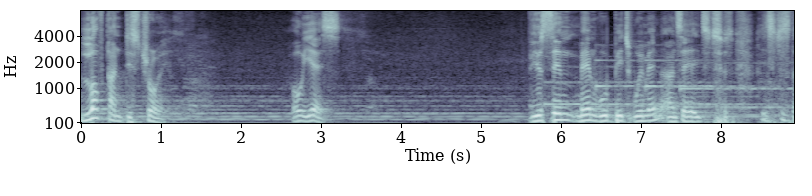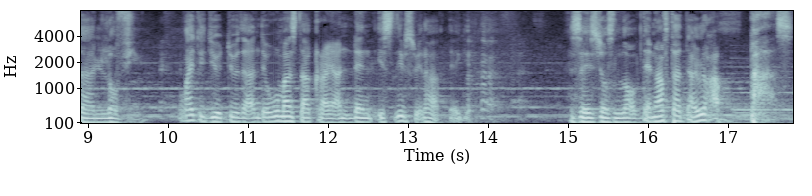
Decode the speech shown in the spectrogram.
Love can destroy. Oh, yes. Have you seen men who beat women and say, It's just, it's just that I love you? Why did you do that? And the woman start crying and then he sleeps with her. again. He says, It's just love. Then after that, you have bars.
